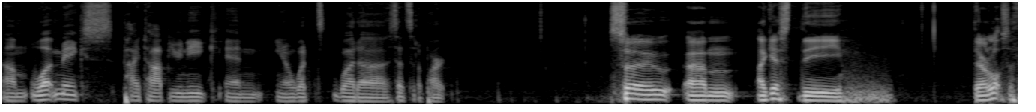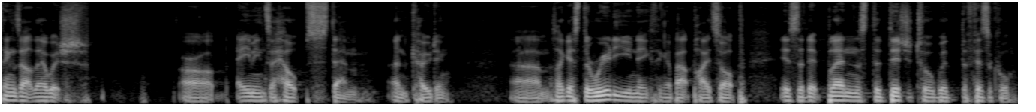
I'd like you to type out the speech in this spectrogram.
Um, what makes pi-top unique, and you know what what uh, sets it apart? So um, I guess the there are lots of things out there which are aiming to help STEM and coding. Um, so I guess the really unique thing about pi-top is that it blends the digital with the physical.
